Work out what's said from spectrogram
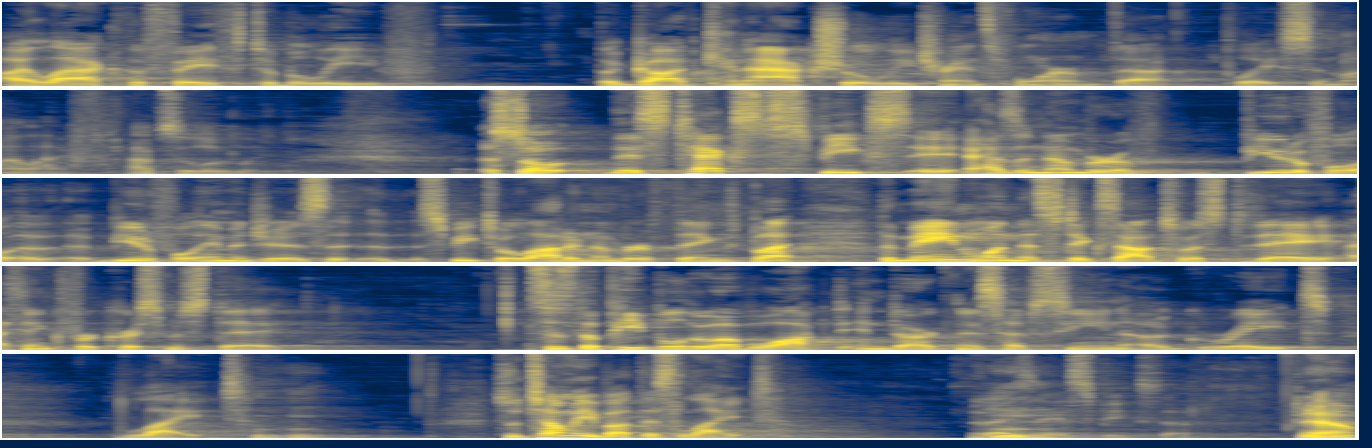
I lack the faith to believe that God can actually transform that place in my life. Absolutely. So this text speaks, it has a number of beautiful, beautiful images that speak to a lot of number of things. But the main one that sticks out to us today, I think for Christmas Day, says the people who have walked in darkness have seen a great light. Mm-hmm. So tell me about this light that mm. Isaiah speaks of. Yeah,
